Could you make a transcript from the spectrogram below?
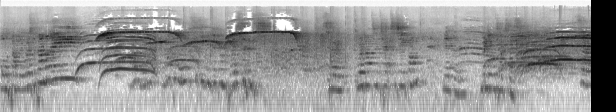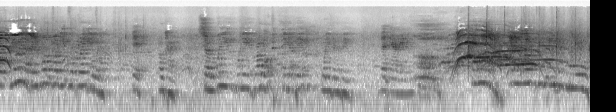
All the family. Where's the family? Oh, Look all sitting in different places. So, whereabouts in Texas are you from? Midland. Midland, Texas. So, you're in. What, what, you- what grade are you in? Fifth. Okay. So, when you when you grow up, you get big, what are you going to be? Veterinarian. Oh, I love you even more.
